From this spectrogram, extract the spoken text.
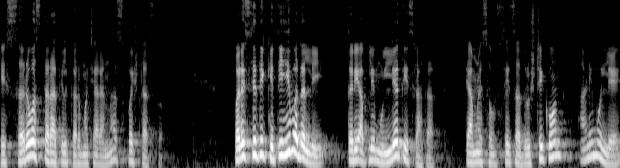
हे सर्व स्तरातील कर्मचाऱ्यांना स्पष्ट असतं. परिस्थिती कितीही बदलली तरी आपली मूल्य तीच राहतात. त्यामुळे संस्थेचा दृष्टिकोन आणि मूल्ये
